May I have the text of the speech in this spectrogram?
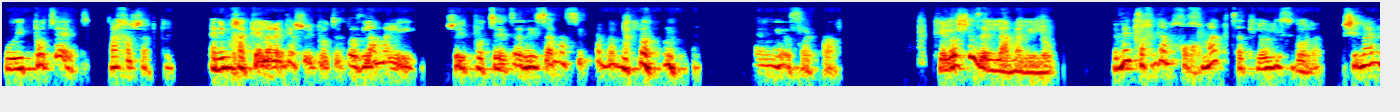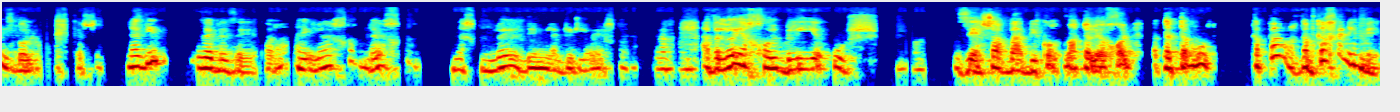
הוא יתפוצץ. מה חשבתם? אני מחכה לרגע שהוא יתפוצץ, אז למה לי שהוא יתפוצץ? אני שמה סיכה בבלון. אני עושה ככה. כי לא שזה למה לי לא. באמת צריך גם חוכמה קצת לא לסבול. בשביל מה לסבול כל כך קשה? להגיד זה וזה קרה, אני לא יכול, לא יכול. אנחנו לא יודעים להגיד לא יכול. אבל לא יכול בלי ייאוש. זה ישר בא ביקורת, מה אתה לא יכול? אתה תמות. כפרה, גם ככה אני מת.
